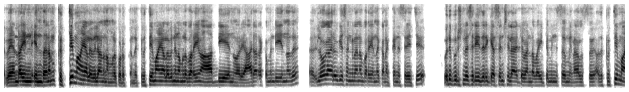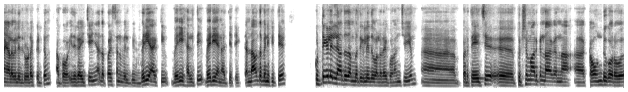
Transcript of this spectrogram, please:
വേണ്ട ഇന്ധനം കൃത്യമായ അളവിലാണ് നമ്മൾ കൊടുക്കുന്നത്. കൃത്യമായ അളവിന് നമ്മൾ പറയും ആർ ഡി എ എന്ന് പറയും. ആരാ റെക്കമെൻഡ് ചെയ്യുന്നത്? ലോകാരോഗ്യ സംഘടന പറയുന്ന കണക്കനുസരിച്ച് ഒരു പുരുഷന്റെ ശരീരത്തിലേക്ക് എസെൻഷ്യൽ ആയിട്ട് വേണ്ട വൈറ്റമിൻസ് മിനറൽസ് അത് കൃത്യമായ അളവിൽ ഇതിലൂടെ കിട്ടും. അപ്പോൾ ഇത് കഴിച്ചു കഴിഞ്ഞാൽ the person will be very active very healthy very energetic രണ്ടാമത്തെ ബെനിഫിറ്റ് കുട്ടികളില്ലാത്ത ദമ്പതികൾ ഇത് വളരെ ഗുണം ചെയ്യും. പ്രത്യേകിച്ച് പുരുഷന്മാർക്കുണ്ടാകുന്ന കൗണ്ട് കുറവ്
